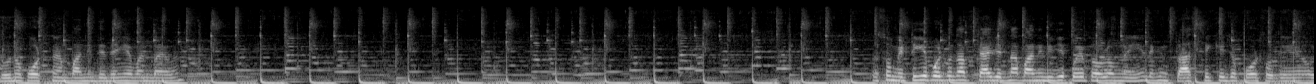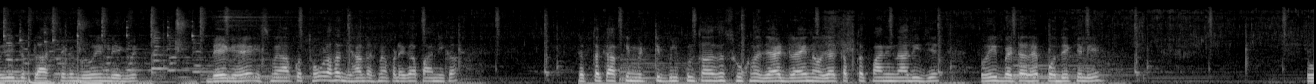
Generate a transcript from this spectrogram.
दोनों पोर्ट्स में हम पानी दे देंगे वन बाय वन। दोस्तों, मिट्टी के पोर्ट में तो आप चाहे जितना पानी दीजिए, कोई प्रॉब्लम नहीं है, लेकिन प्लास्टिक के जो पोर्ट्स होते हैं और ये जो प्लास्टिक ग्रोइंग बैग बैग है, इसमें आपको थोड़ा सा ध्यान रखना पड़ेगा पानी का। जब तक आपकी मिट्टी बिल्कुल तरह से सूख ना जाए ड्राई ना हो जाए, तब तक पानी ना दीजिए। तो ही बेटर है पौधे के लिए। तो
